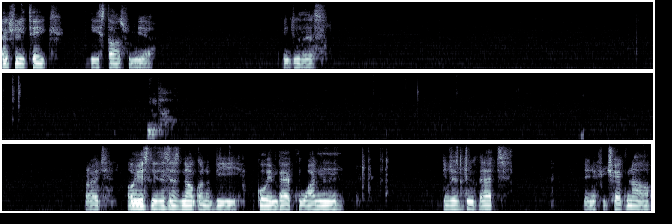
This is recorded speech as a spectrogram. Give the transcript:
actually take these stars from here. We can do this. Right? Obviously this is not going to be going back one you can just do that. Then if you check now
